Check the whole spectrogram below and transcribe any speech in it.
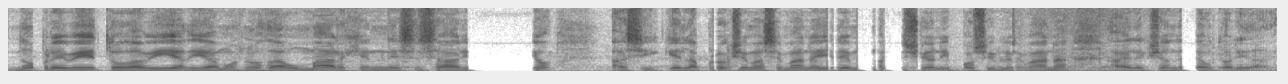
no prevé todavía, digamos, nos da un margen necesario, así que la próxima semana iremos a sesión y posible semana a elección de autoridades.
